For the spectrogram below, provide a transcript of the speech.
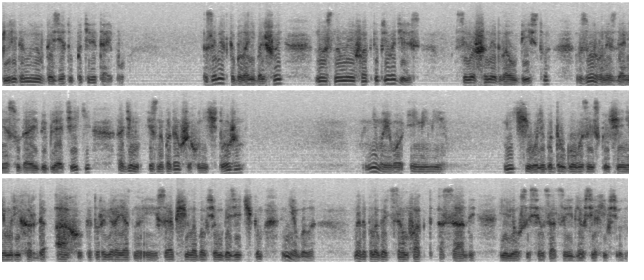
переданную в газету по телетайпу. Заметка была небольшой, но основные факты приводились. Совершены два убийства, взорваны здания суда и библиотеки, один из нападавших уничтожен. Ни моего имени, ничего-либо другого, за исключением Рихарда Аху, который, вероятно, и сообщил обо всем газетчикам, не было. Надо полагать, сам факт осады явился сенсацией для всех и всюду.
